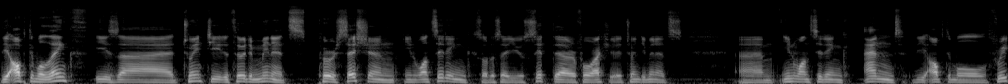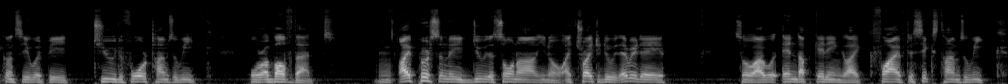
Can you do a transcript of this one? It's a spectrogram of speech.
The optimal length is uh, 20 to 30 minutes per session in one sitting. So to say, you sit there for actually 20 minutes um, in one sitting, and the optimal frequency would be two to four times a week or above that. Mm, I personally do the sauna. You know, I try to do it every day so I would end up getting like five to six times a week.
